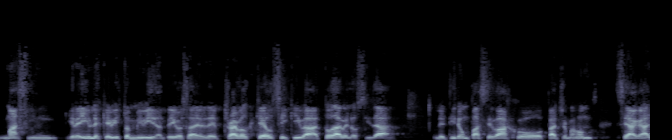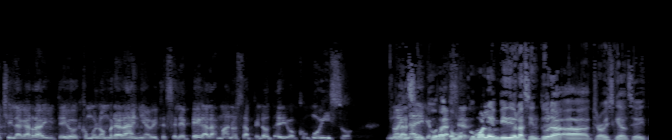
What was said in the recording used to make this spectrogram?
más increíbles que he visto en mi vida. Te digo, o sea, de Travel Kelsey que iba a toda velocidad, le tira un pase bajo Patrick Mahomes, se agacha y la agarra y te digo, es como el hombre araña, ¿viste? Se le pega las manos a esa pelota y digo, ¿cómo hizo? No hay nadie cintura. que pueda ¿Cómo, hacer. ¿Cómo le envidio la cintura a Travis Kelsey?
